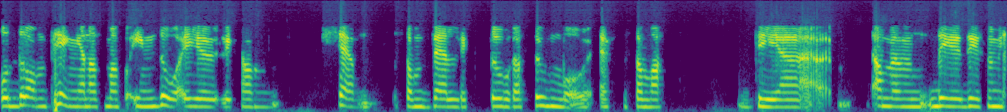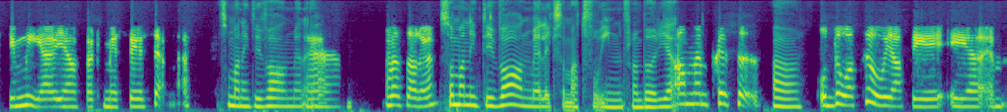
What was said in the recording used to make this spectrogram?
Och de pengarna som man får in då är ju liksom känns som väldigt stora summor eftersom att det, ja, men det, det är så mycket mer jämfört med CSN. Som man inte är van med. Eh, vad sa du? Som man inte är van med liksom att få in från början. Ja, men precis. Ja. Och då tror jag att det är en,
